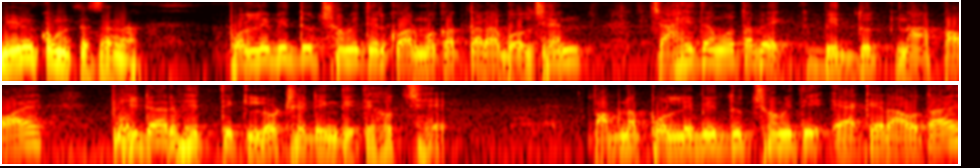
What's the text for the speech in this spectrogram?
বিল কমতেছে না। পল্লী বিদ্যুৎ সমিতির কর্মকর্তারা বলছেন, চাহিদা মোতাবেক বিদ্যুৎ না পাওয়ায় ফিডার ভিত্তিক লোডশেডিং দিতে হচ্ছে। পাবনা পল্লী বিদ্যুৎ সমিতি একের আওতায়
